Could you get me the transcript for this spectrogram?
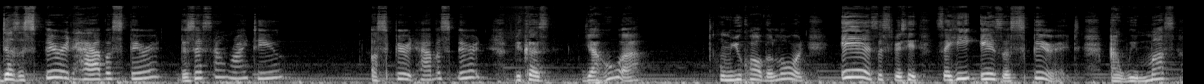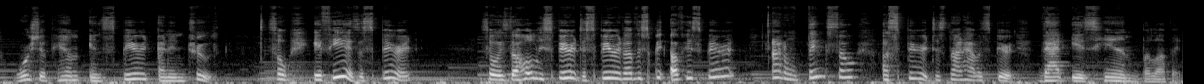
does a spirit have a spirit? Does that sound right to you? A spirit have a spirit? Because Yahuwah, whom you call the Lord, is a spirit. Say he is a spirit, and we must worship him in spirit and in truth. So if he is a spirit, so is the Holy Spirit the spirit of his, of his spirit? I don't think so. A spirit does not have a spirit. That is him, beloved.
